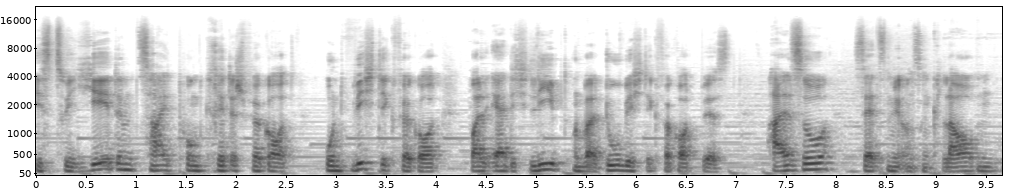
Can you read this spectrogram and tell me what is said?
ist zu jedem Zeitpunkt kritisch für Gott und wichtig für Gott, weil er dich liebt und weil du wichtig für Gott bist. Also setzen wir unseren Glauben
